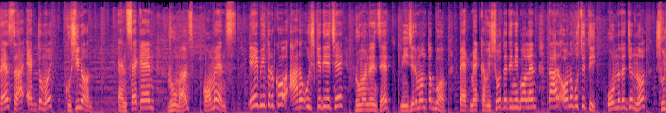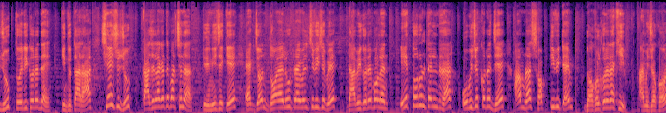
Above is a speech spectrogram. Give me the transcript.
ফ্যান্সরা একদমই খুশি নন। অ্যান্ড সেকেন্ড রোমান্স কমেন্টস এই বিতর্ক আরও উস্কে দিয়েছে রোমান রেন্সের নিজের মন্তব্য। প্যাট ম্যাকাভি শোতে তিনি বলেন, তার অনুপস্থিতি অন্যদের জন্য সুযোগ তৈরি করে দেয়, কিন্তু তারা সেই সুযোগ কাজে লাগাতে পারছে না। তিনি নিজেকে একজন দয়ালু ট্রাইবেল চিফ হিসেবে দাবি করে বলেন, এ তরুণ ট্যালেন্টরা অভিযোগ করে যে আমরা সব টিভি টাইম দখল করে রাখি। আমি যখন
